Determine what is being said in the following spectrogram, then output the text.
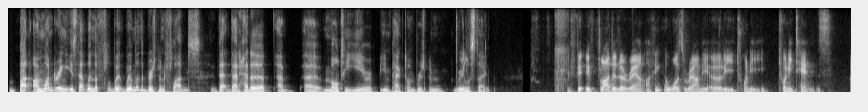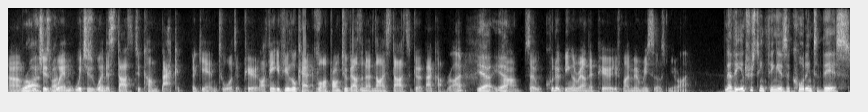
but I'm wondering, is that when the when were the Brisbane floods? That that had a, a, a multi year impact on Brisbane real estate. It, it, flooded around. I think it was around the early 20, 2010s, um, right, which is right. when which is when it starts to come back again towards a period. I think if you look at from 2009, starts to go back up, right? Yeah, yeah. Um, so it could have been around that period if my memory serves me right. Now the interesting thing is, according to this,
